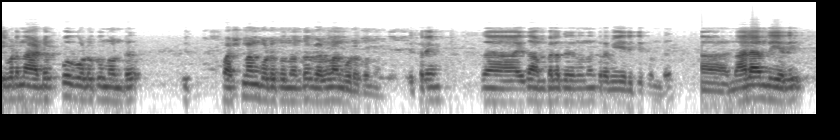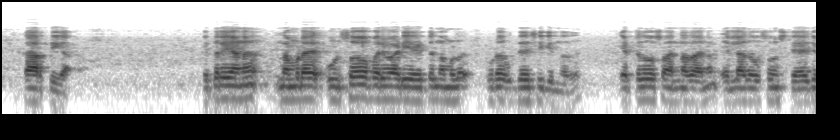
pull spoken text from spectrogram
ഇവിടുന്ന് അടുപ്പ് കൊടുക്കുന്നുണ്ട് ഭക്ഷണം കൊടുക്കുന്നുണ്ട് വെള്ളം കൊടുക്കുന്നുണ്ട്. ഇത്രയും ഇത് അമ്പലത്തിൽ നിന്നും ക്രമീകരിച്ചിട്ടുണ്ട്. നാലാം തീയതി കാർത്തിക. ഇത്രയാണ് നമ്മുടെ ഉത്സവ പരിപാടിയായിട്ട് നമ്മൾ ഇവിടെ ഉദ്ദേശിക്കുന്നത്. എട്ട് ദിവസം അന്നദാനം എല്ലാ ദിവസവും സ്റ്റേജ്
